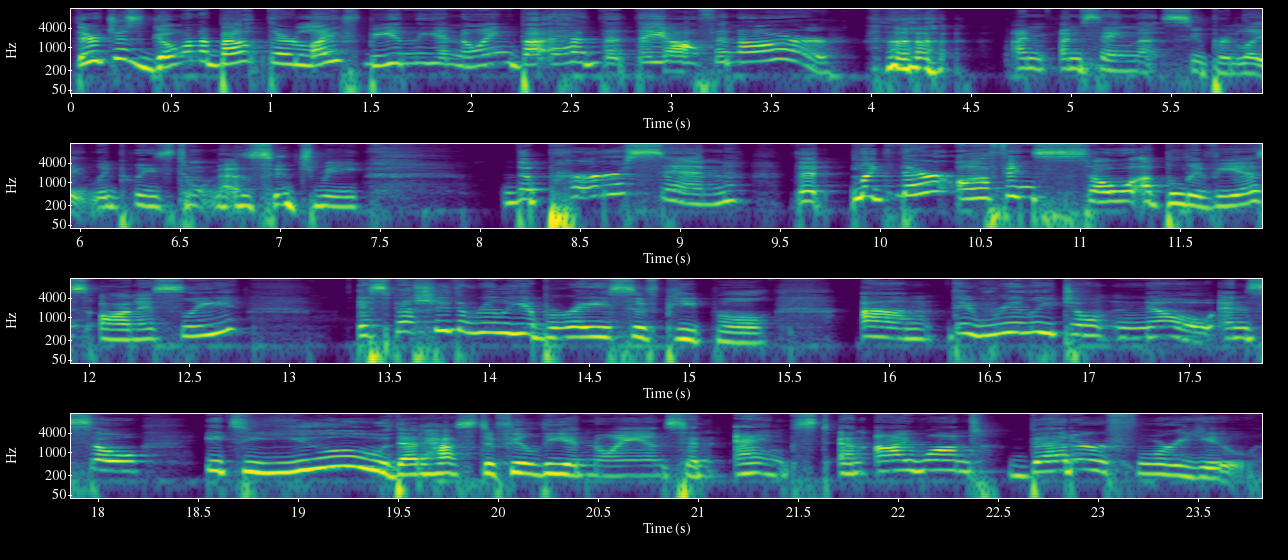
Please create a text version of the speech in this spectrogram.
They're just going about their life being the annoying butthead that they often are. I'm, I'm saying that super lightly. Please don't message me. The person that, like, they're often so oblivious, honestly, especially the really abrasive people. Um, they really don't know. And so it's you that has to feel the annoyance and angst. And I want better for you.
